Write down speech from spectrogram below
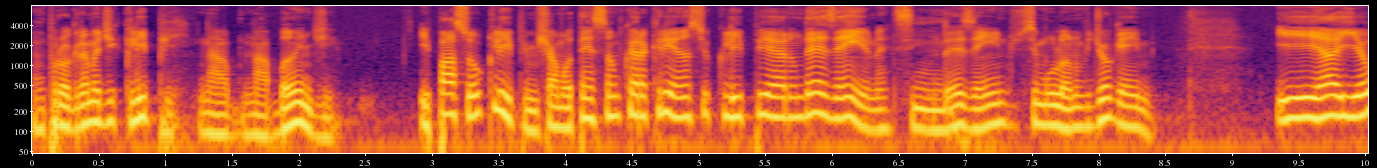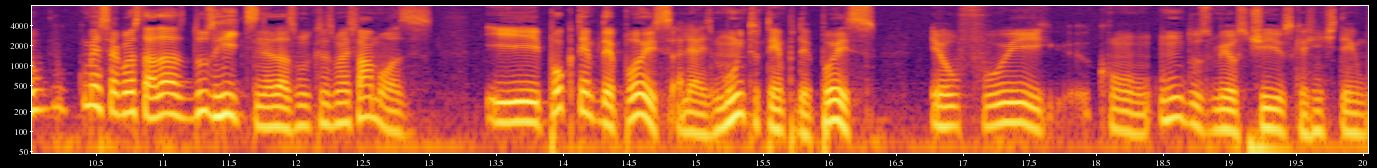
um programa de clipe na, na Band e passou o clipe, me chamou atenção porque eu era criança e o clipe era um desenho, né? Sim. Um desenho simulando um videogame. E aí eu comecei a gostar das, dos hits, né? Das músicas mais famosas. E pouco tempo depois, aliás, muito tempo depois, eu fui com um dos meus tios, que a gente tem um,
